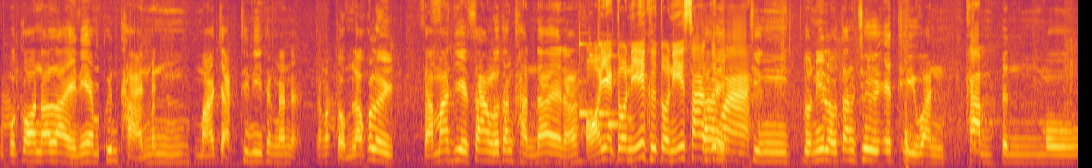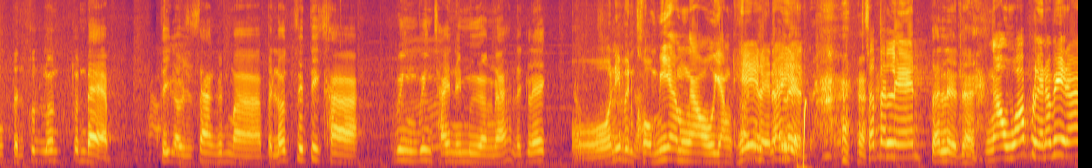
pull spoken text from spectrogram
อุปกรณ์อะไรเนี่ยพื้นฐานมันมาจากที่นี่ทั้งนั้นอะนครปฐมเราก็เลย สามารถที่จะสร้างรถทั้งคันได้นะอ๋ออย่างตัวนี้คือตัวนี้สร้างขึ้นมาใช่จริงตัวนี้เราตั้งชื่อ ST1 ครับเป็นโมเป็นต้นรถต้นแบบครับที่เราจะสร้างขึ้นมาเป็นรถซิตี้คาร์ วิ่งวิ่งใช้ในเมืองนะ เล็กๆ โอ้นี่เป็นโครเมียมเงาอย่างเท่เลยนะสแตนเลส สแตนเลสแต่เลยเลยเงาวับเลยนะพี่นะ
